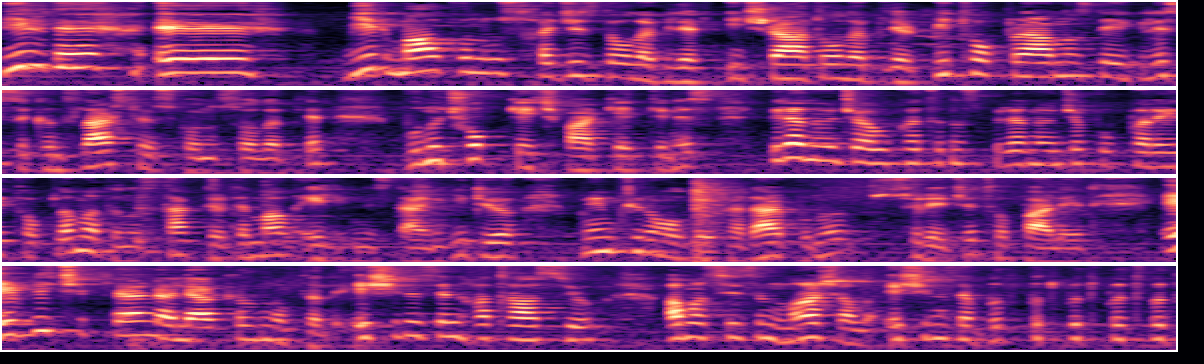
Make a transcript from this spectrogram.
Bir de e, bir mal konusu hacizde olabilir, icrada olabilir, bir toprağınızla ilgili sıkıntılar söz konusu olabilir. Bunu çok geç fark ettiniz. Bir an önce avukatınız, bir an önce bu parayı toplamadığınız takdirde mal elinizden gidiyor. Mümkün olduğu kadar bunu süreci toparlayın. Evli çiftlerle alakalı noktada eşinizin hatası yok ama sizin maşallah eşinize bıt bıt bıt bıt bıt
